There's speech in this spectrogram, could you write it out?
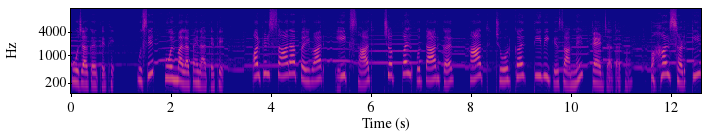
पूजा करते थे, उसे फूल माला पहनाते थे और फिर सारा परिवार एक साथ चप्पल उतार कर हाथ जोड़कर टीवी के सामने बैठ जाता था। बाहर सड़कें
